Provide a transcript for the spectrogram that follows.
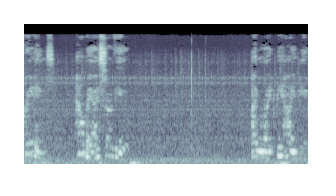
Greetings. How may I serve you? I'm right behind you.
